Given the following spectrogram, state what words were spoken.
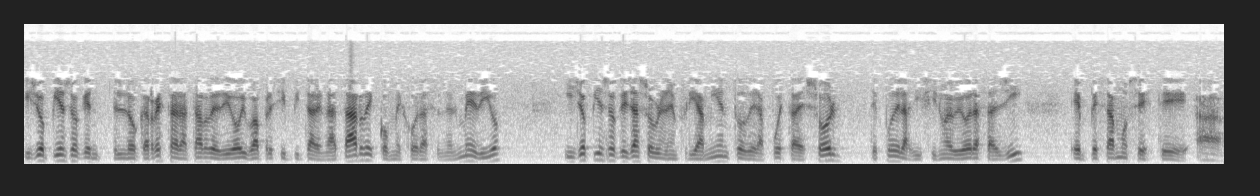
y yo pienso que en lo que resta de la tarde de hoy va a precipitar en la tarde con mejoras en el medio y yo pienso que ya sobre el enfriamiento de la puesta de sol, después de las 19 horas allí, empezamos este a,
